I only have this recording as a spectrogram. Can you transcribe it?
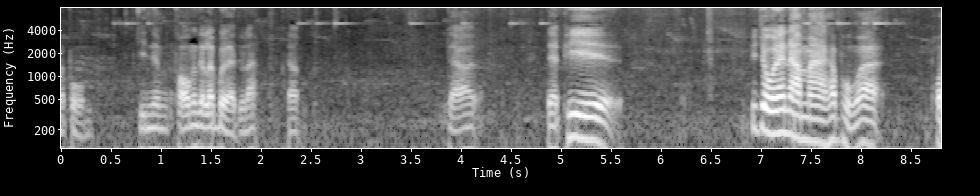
ครับ ผม กินท้องจะระเบิดอยู่แล้วครับแต่แต่พี่พี่โจแนะนำมาครับ ผมว่าพอ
